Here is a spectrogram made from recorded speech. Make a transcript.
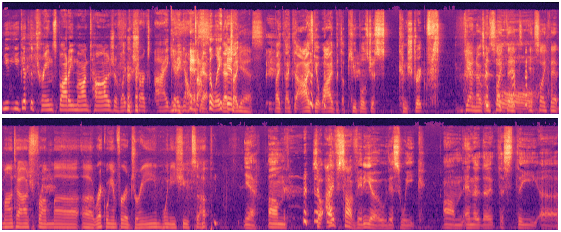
you, you get the train spotting montage of like the shark's eye getting all Yes. dilated. that's like- Yes. Like like the eyes get wide, but the pupils just constrict. Yeah, no, it's like that. It's like that montage from uh, uh, Requiem for a Dream when he shoots up. Yeah. Um. So I saw a video this week. Um. And the the this the uh,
